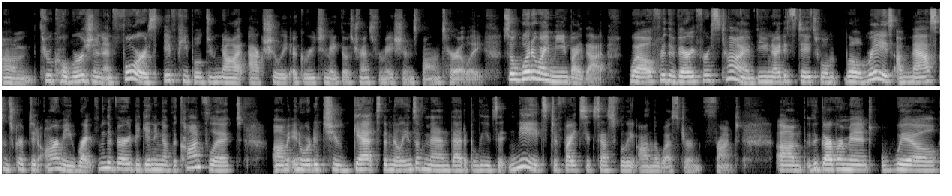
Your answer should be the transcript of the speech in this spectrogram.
um, through coercion and force if people do not actually agree to make those transformations voluntarily. So, what do I mean by that? Well, for the very first time, the United States will, will raise a mass conscripted army right from the very beginning of the conflict um, in order to get the millions of men that it believes it needs to fight successfully on the Western Front. Um, the government will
